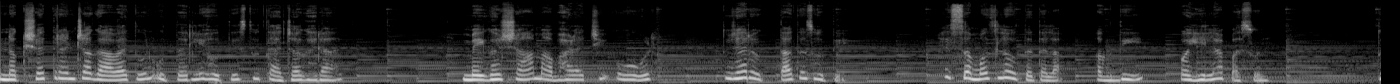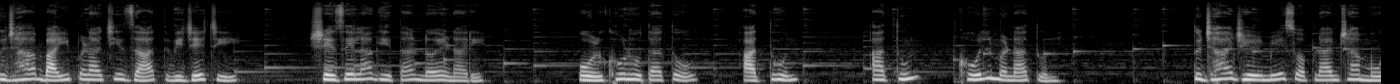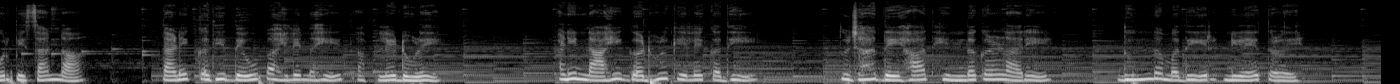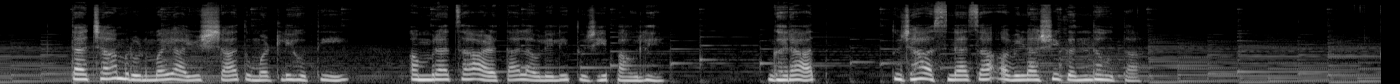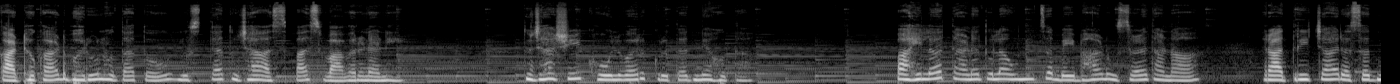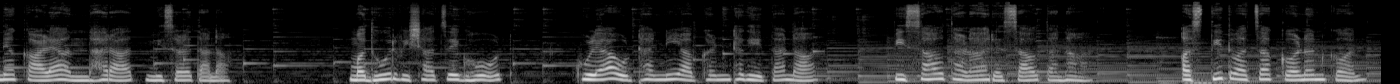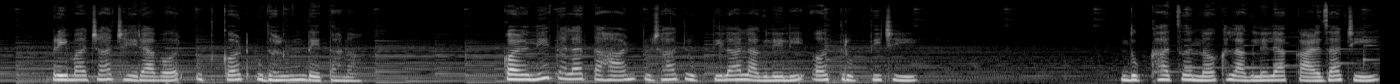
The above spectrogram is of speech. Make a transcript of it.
नक्षत्रांच्या गावातून उतरली होतीस तू त्याच्या घरात. मेघश्याम आभाळाची ओढ तुझ्या रक्तातच होती. हे समजलं होतं त्याला अगदी पहिल्यापासून. तुझ्या बाईपणाची जात विजेची शेजेला घेता न येणारी. ओळखून होता तो आतून आतून खोल मनातून. तुझ्या झिळमिळ स्वप्नांच्या मोरपिसांना त्याने कधी देऊ पाहिले नाहीत आपले डोळे. आणि नाही गढूळ केले कधी तुझ्या देहात हिंद करणारे धुंद मधीर निळे तळे. त्याच्या मृण्मय आयुष्यात उमटली होती अमराचा आळता लावलेली तुझी पावले. घरात तुझ्या असण्याचा अविनाशी गंध होता. काठोकाठ भरून होता तो नुसत्या तुझ्या आसपास वावरण्याने. तुझ्याशी खोलवर कृतज्ञ होता. पाहिलं त्यानं तुला उंच बेभान उसळताना रात्रीच्या रसज्ञ काळ्या अंधारात मिसळताना. मधुर विषाचे घोट खुळ्या ओठांनी अखंड घेताना पिसावताना रसावताना अस्तित्वाचा कण कण प्रेमाच्या चेहऱ्यावर उत्कट उधळून देताना. कळली त्याला तहान तुझ्या तृप्तीला लागलेली अतृप्तीची. दुःखाचं नख लागलेल्या काळजाची.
